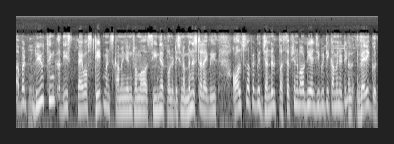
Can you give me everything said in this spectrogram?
Uh, but hmm. do you think these type of statements coming in from a senior politician, a minister like these, also affect the general perception about the LGBT community? Uh, very good.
